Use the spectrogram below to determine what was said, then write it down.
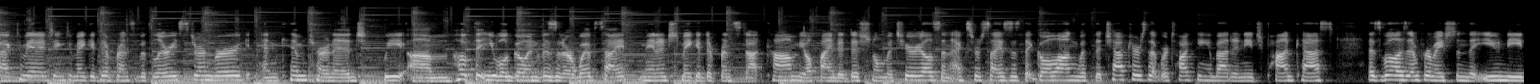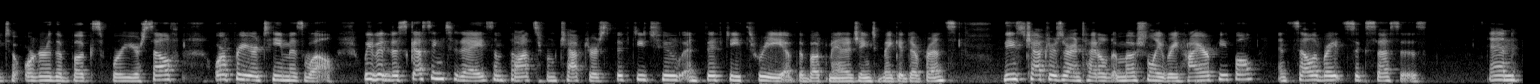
Back to Managing to Make a Difference with Larry Sternberg and Kim Turnage. We um, hope that you will go and visit our website, managetomakeadifference.com. You'll find additional materials and exercises that go along with the chapters that we're talking about in each podcast, as well as information that you need to order the books for yourself or for your team as well. We've been discussing today some thoughts from chapters 52 and 53 of the book, Managing to Make a Difference. These chapters are entitled Emotionally Rehire People and Celebrate Successes. And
